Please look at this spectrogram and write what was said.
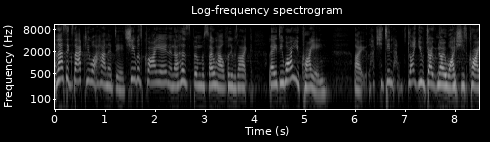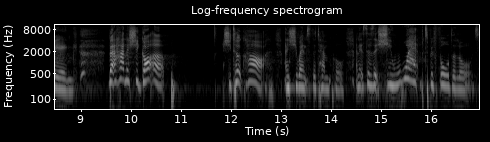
And that's exactly what Hannah did. She was crying, and her husband was so helpful. He was like, Lady, why are you crying? Like, like she didn't, like you don't know why she's crying. But Hannah, she got up, she took heart, and she went to the temple. And it says that she wept before the Lord.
